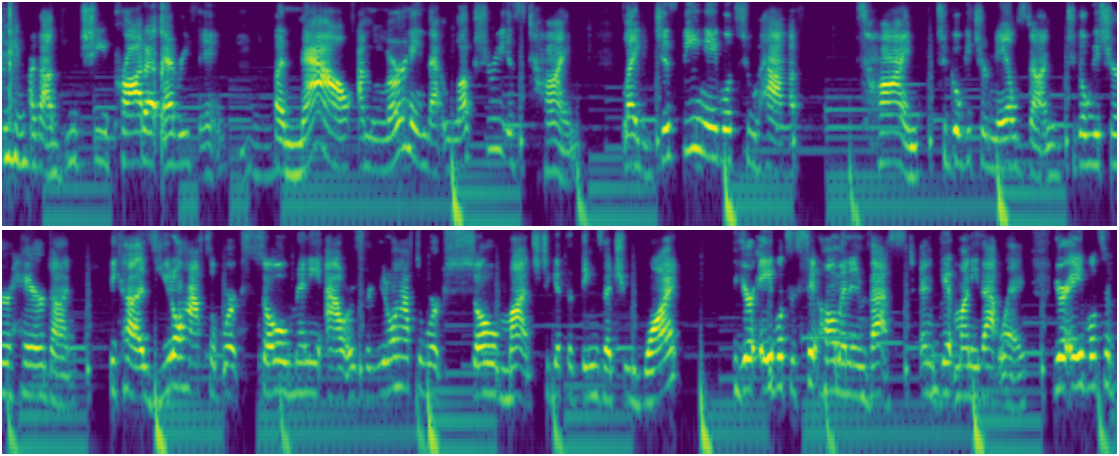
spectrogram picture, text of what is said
mm-hmm. I got Gucci, Prada, everything. Mm-hmm. But now I'm learning that luxury is time. Like just being able to have time to go get your nails done, to go get your hair done, because you don't have to work so many hours or you don't have to work so much to get the things that you want you're able to sit home and invest and get money that way. You're able to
